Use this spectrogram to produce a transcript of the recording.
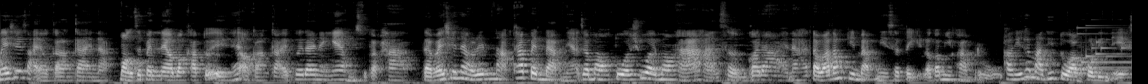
ไม่ใช่สายออกกำลังกายหนักหมองจะเป็นแนวบังคับตัวเองให้ออกกำลังกายเพื่อได้ในแง่ของสุขภาพ แต่ไม่ใช่แนวเล่นหนัก ถ้าเป็นแบบเนี้ยจะมองตัวช่วยมองหาอาหารเสริมก็ได้นะคะ แต่ว่าต้องกินแบบมีสติแล้วก็มีความรู้คราวนี้ถ้ามาที่ตัวโคลินเอส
